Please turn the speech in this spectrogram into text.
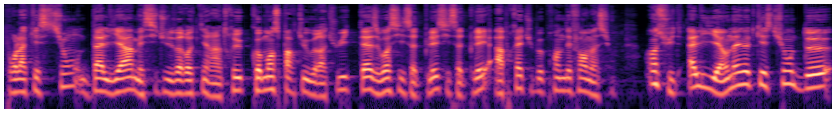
pour la question d'Alia, mais si tu devais retenir un truc, commence par du gratuit, teste, vois si ça te plaît, si ça te plaît, après tu peux prendre des formations. Ensuite, Alia, on a une autre question de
